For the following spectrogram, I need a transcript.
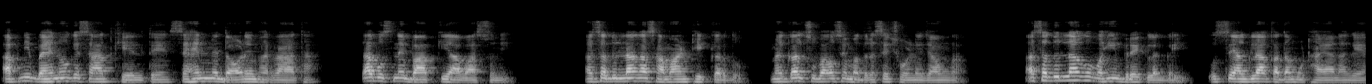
اپنی بہنوں کے ساتھ کھیلتے، سہن میں دوڑیں بھر رہا تھا، تب اس نے باپ کی آواز سنی۔ اسد اللہ کا سامان ٹھیک کر دو، میں کل صبح اسے مدرسے چھوڑنے جاؤں گا۔ اسد اللہ کو وہیں بریک لگ گئی، اس سے اگلا قدم اٹھایا نہ گیا۔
